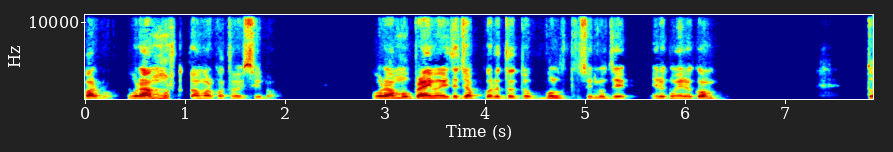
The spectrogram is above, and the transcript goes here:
পারব। ওর আম্মুর সাথে আমার কথা হয়েছিল। ওর আম্মু প্রাইমারিতে জব করে তো তো বলতেছিল যে এরকম এরকম। তো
